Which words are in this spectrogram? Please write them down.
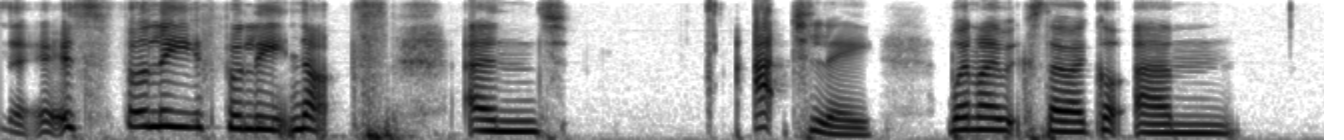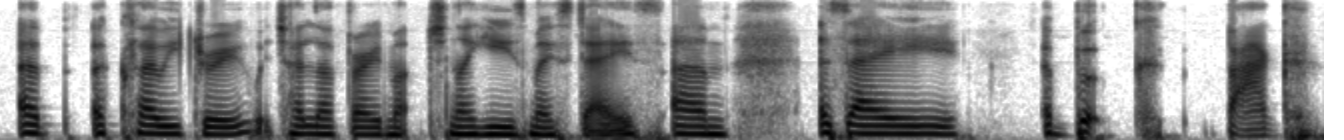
it's fully fully nuts. And actually, when I so I got um a, a Chloe Drew, which I love very much and I use most days, um, as a a book bag.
